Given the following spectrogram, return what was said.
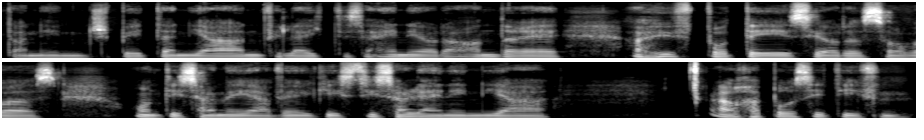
dann in späteren Jahren vielleicht das eine oder andere, eine Hüftprothese oder sowas. Und die soll ja wirklich, die soll einen ja auch einen positiven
